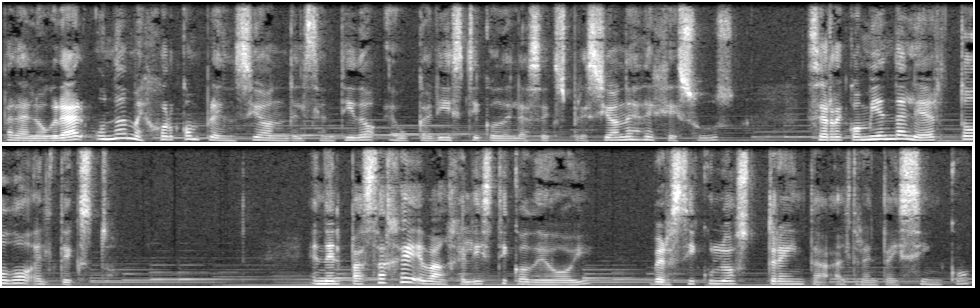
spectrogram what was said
Para lograr una mejor comprensión del sentido eucarístico de las expresiones de Jesús, se recomienda leer todo el texto. En el pasaje evangelístico de hoy, versículos 30 al 35,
